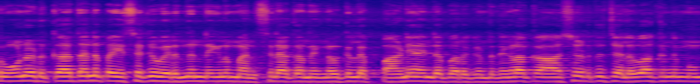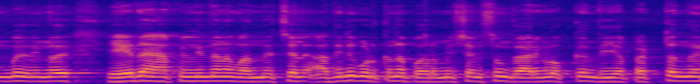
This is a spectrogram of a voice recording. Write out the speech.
ലോൺ എടുക്കാതെ തന്നെ പൈസയൊക്കെ വരുന്നുണ്ടെങ്കിലും മനസ്സിലാക്കാം നിങ്ങൾക്കുള്ള പണി അതിന്റെ പിറകുണ്ട് നിങ്ങൾ ആ കാശ് എടുത്ത് ചിലവാക്കുന്ന മുമ്പ് നിങ്ങൾ ഏത് ആപ്പിൽ നിന്നാണ് വന്നുവെച്ചാൽ അതിന് കൊടുക്കുന്ന പെർമിഷൻസും കാര്യങ്ങളൊക്കെ എന്ത് ചെയ്യുക? പെട്ടെന്ന്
